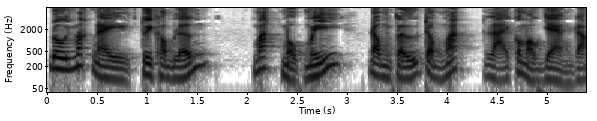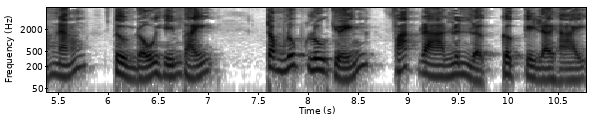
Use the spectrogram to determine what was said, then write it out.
Đôi mắt này tuy không lớn, mắt một mí, đồng tử trong mắt lại có màu vàng rám nắng, tương đối hiếm thấy. Trong lúc lưu chuyển, phát ra linh lực cực kỳ lợi hại.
